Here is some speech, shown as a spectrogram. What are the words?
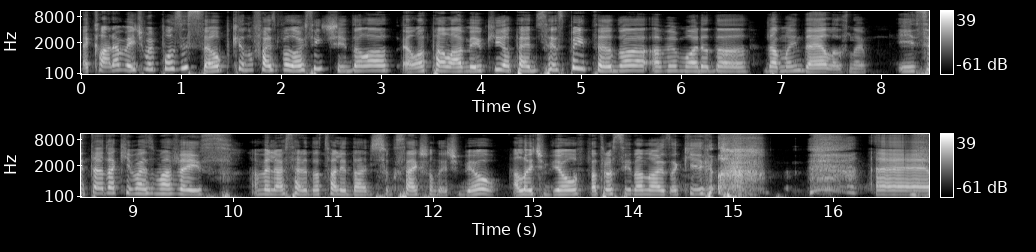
é claramente uma imposição, porque não faz o menor sentido ela, ela tá lá meio que até desrespeitando a, a memória da, da mãe delas, né? E citando aqui mais uma vez a melhor série da atualidade, Succession da HBO. Alô, HBO, patrocina nós aqui. É,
